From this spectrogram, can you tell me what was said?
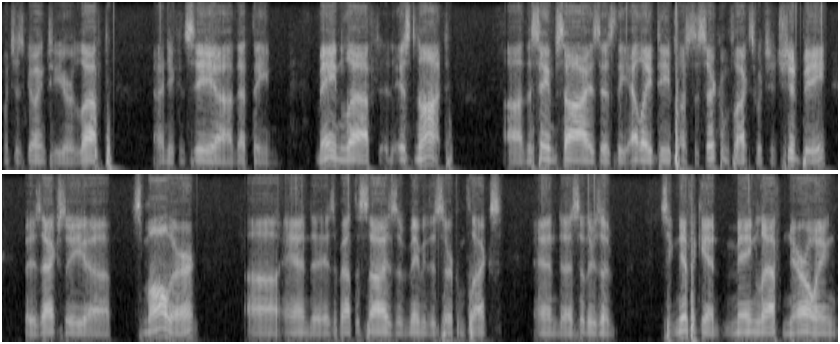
which is going to your left, and you can see that the main left is not uh, the same size as the LAD plus the circumflex, which it should be, is actually uh, smaller uh, and is about the size of maybe the circumflex. And uh, so there's a significant main left narrowing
